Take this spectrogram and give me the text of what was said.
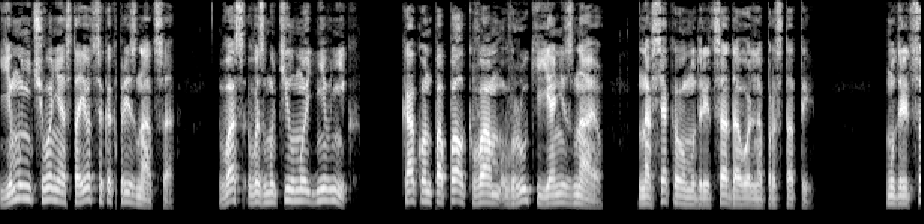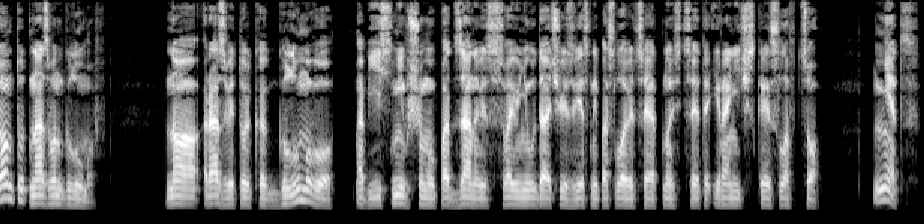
ему ничего не остается, как признаться. «Вас возмутил мой дневник. Как он попал к вам в руки, я не знаю. На всякого мудреца довольно простоты». Мудрецом тут назван Глумов. Но разве только Глумову, объяснившему под занавес свою неудачу известной пословицей, относится это ироническое словцо? Нет,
